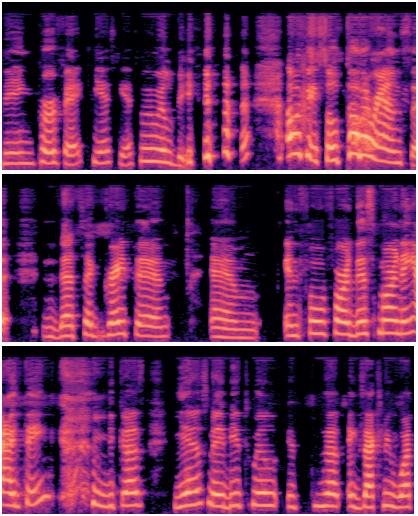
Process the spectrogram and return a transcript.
being perfect. Yes, yes, we will be. okay, so tolerance. That's a great um, um, info for this morning, I think, because yes, maybe it will. It's not exactly what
